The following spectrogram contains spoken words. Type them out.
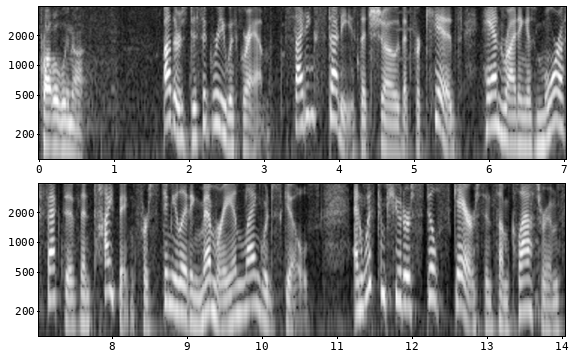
Probably not. Others disagree with Graham, citing studies that show that for kids, handwriting is more effective than typing for stimulating memory and language skills. And with computers still scarce in some classrooms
